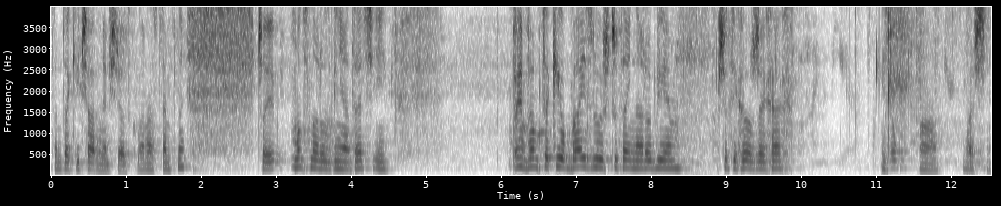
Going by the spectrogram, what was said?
Ten taki czarny w środku, a następny trzeba je mocno rozgniatać i powiem wam, takiego bajzlu już tutaj narobiłem przy tych orzechach. I zo- o, właśnie.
